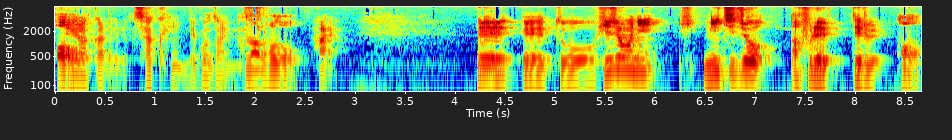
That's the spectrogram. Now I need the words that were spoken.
はあ描かれる作品でございます。なるほど。はい、で、えー、と非常にひ日常あふれてるうん。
